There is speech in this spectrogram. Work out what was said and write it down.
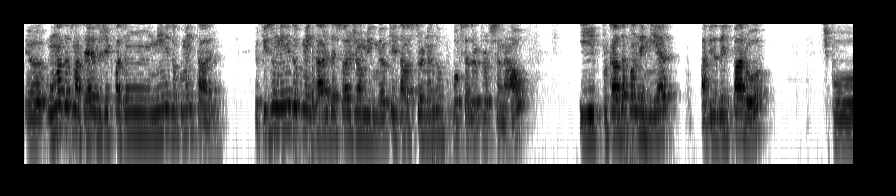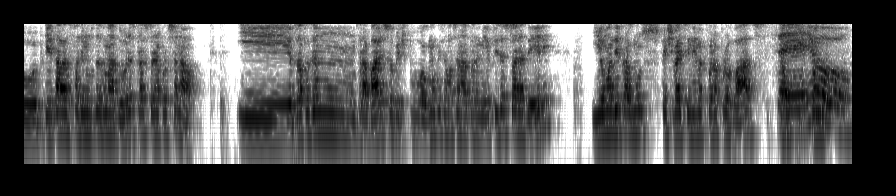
eu- uma das matérias eu tinha que fazer um mini documentário. Eu fiz um mini documentário da história de um amigo meu que ele tava se tornando boxeador profissional e por causa da pandemia a vida dele parou. Tipo, porque ele tava fazendo lutas amadoras pra se tornar profissional. E eu precisava fazer um trabalho sobre, tipo, alguma coisa relacionada à pandemia. Eu fiz a história dele e eu mandei pra alguns festivais de cinema que foram aprovados. Então, Sério? quando-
